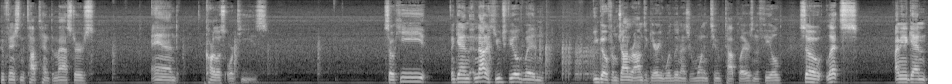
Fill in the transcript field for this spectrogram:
who finished in the top ten at the Masters, and Carlos Ortiz. So he, again, not a huge field when you go from Jon Rahm to Gary Woodland as your one and two top players in the field. So let's, I mean, again,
